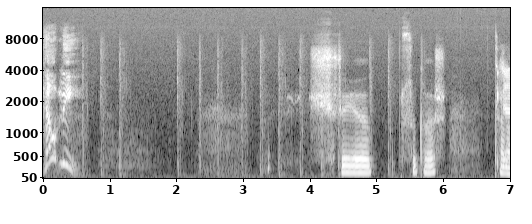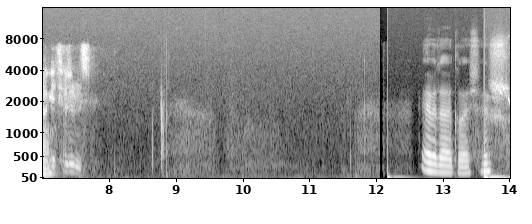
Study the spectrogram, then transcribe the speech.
Help me! Koy. Birer Tamam. getirir misin? Evet arkadaşlar.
